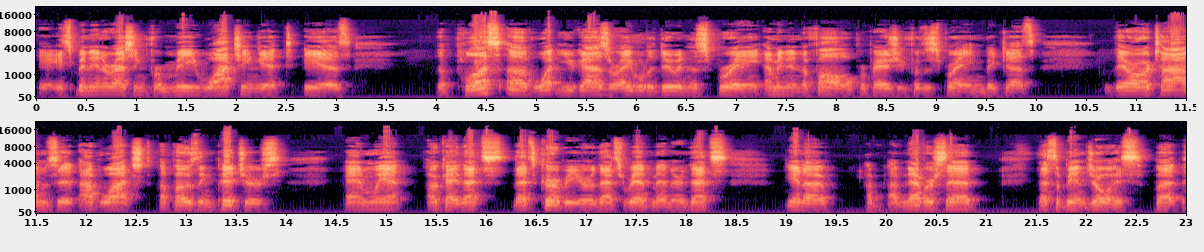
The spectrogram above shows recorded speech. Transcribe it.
it's been interesting for me watching it, is the plus of what you guys are able to do in the spring. I mean, in the fall prepares you for the spring because – there are times that I've watched opposing pitchers and went, okay, that's that's Kirby or that's Redmond or that's you know, I've, I've never said that's a Ben Joyce, but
